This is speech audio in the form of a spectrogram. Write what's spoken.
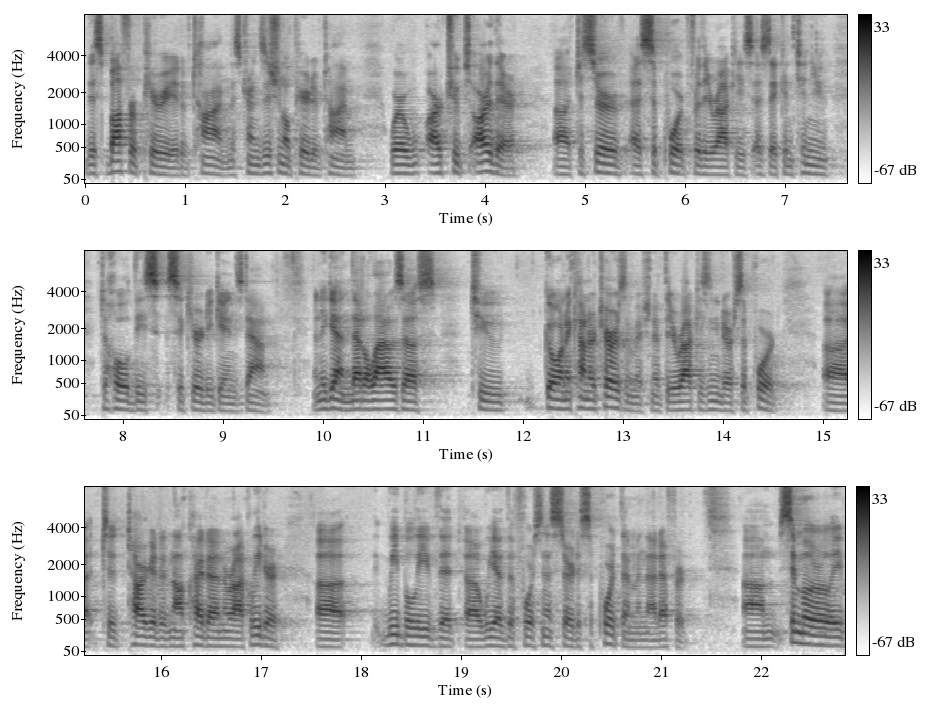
this buffer period of time, this transitional period of time, where our troops are there uh, to serve as support for the Iraqis as they continue to hold these security gains down. And again, that allows us to go on a counterterrorism mission if the Iraqis need our support uh, to target an Al Qaeda and Iraq leader. Uh, we believe that uh, we have the force necessary to support them in that effort. Um, similarly,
